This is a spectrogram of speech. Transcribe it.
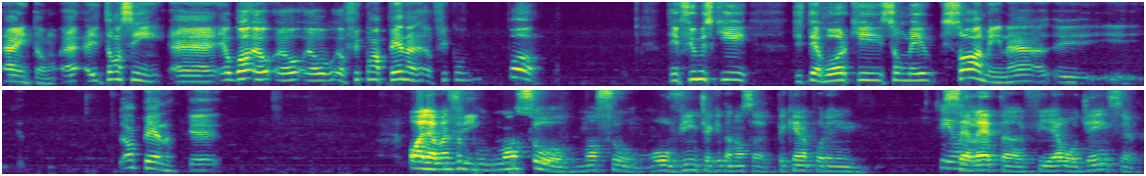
É, então. É, então, assim, é, eu, eu, eu, eu, eu fico uma pena, eu fico. Pô, tem filmes que de terror que são meio que somem, né? E, é uma pena, porque Olha, mas o nosso, nosso ouvinte aqui da nossa pequena, porém fiel. seleta, fiel audiência,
